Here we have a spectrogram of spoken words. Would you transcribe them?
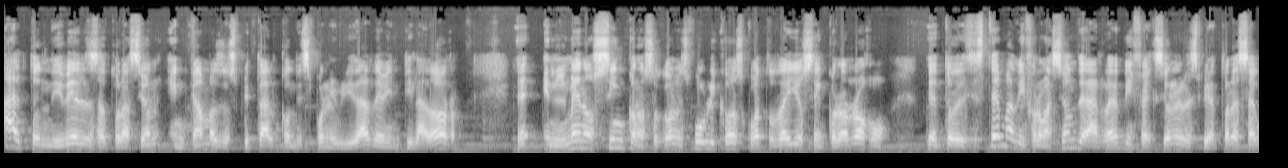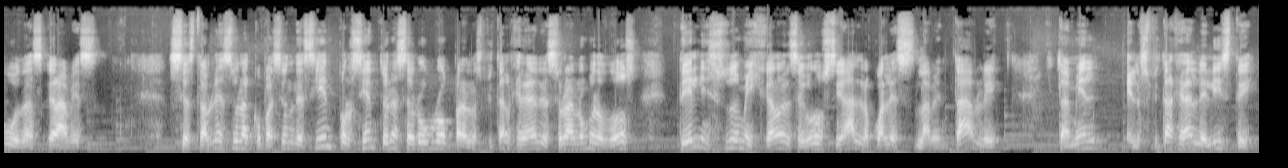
altos niveles de saturación en camas de hospital con disponibilidad de ventilador. Eh, en el menos cinco nosocomios públicos, cuatro de ellos en color rojo. Dentro del sistema de información de la red de infecciones respiratorias agudas graves, se establece una ocupación de 100% en ese rubro para el Hospital General de Zona número 2 del Instituto Mexicano del Seguro Social, lo cual es lamentable. También el Hospital General del Liste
